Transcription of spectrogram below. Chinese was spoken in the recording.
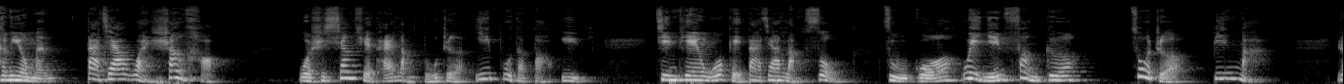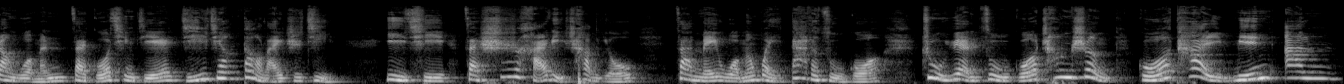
朋友们，大家晚上好，我是香雪台朗读者一部的宝玉。今天我给大家朗诵《祖国为您放歌》，作者兵马。让我们在国庆节即将到来之际，一起在诗海里畅游，赞美我们伟大的祖国，祝愿祖国昌盛，国泰民安。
